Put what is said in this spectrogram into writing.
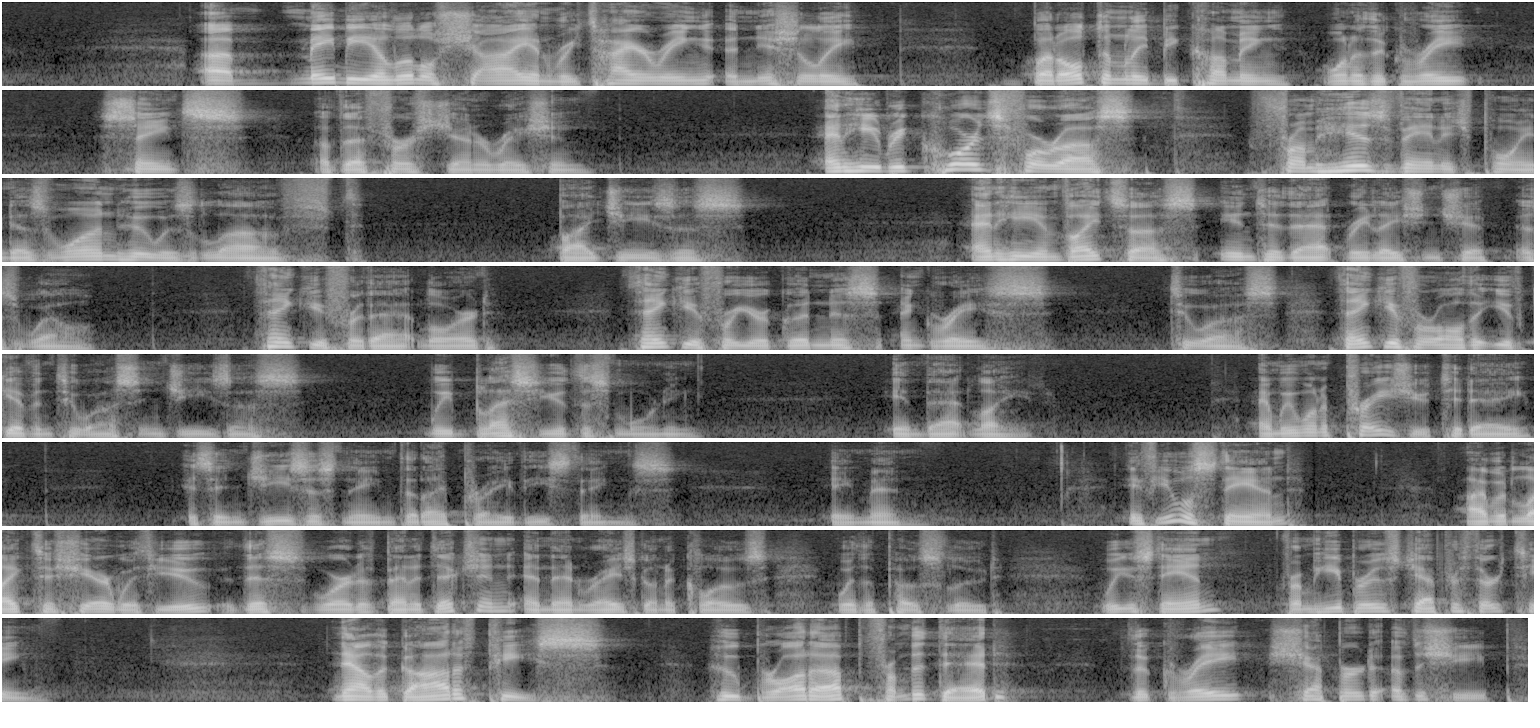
uh, maybe a little shy and retiring initially, but ultimately becoming one of the great saints of that first generation. And he records for us from his vantage point as one who was loved by Jesus. And he invites us into that relationship as well. Thank you for that, Lord. Thank you for your goodness and grace to us. Thank you for all that you've given to us in Jesus. We bless you this morning in that light. And we want to praise you today. It's in Jesus' name that I pray these things. Amen. If you will stand, I would like to share with you this word of benediction, and then Ray's going to close with a postlude. Will you stand from Hebrews chapter 13? Now, the God of peace, who brought up from the dead the great shepherd of the sheep,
